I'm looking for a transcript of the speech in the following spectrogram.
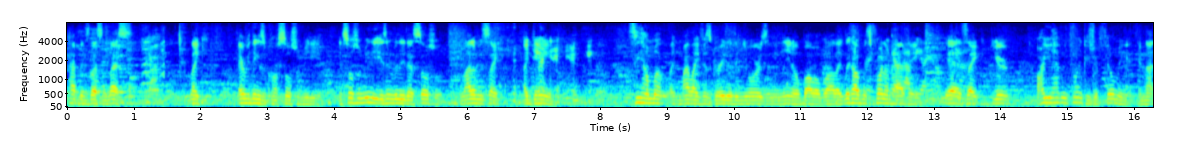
happens less and less. Yeah. Like everything is across social media, and social media isn't really that social. A lot of it's like a game. See how much like my life is greater than yours, and you know, blah blah blah. Like look how much fun I'm having. am. Yeah, it's like you're. Are you having fun because you're filming it and not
